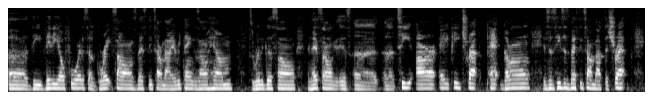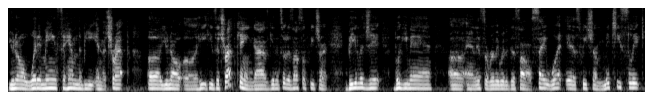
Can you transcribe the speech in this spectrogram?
uh, the video for it. It's a great song. It's basically talking about everything is on him. It's a really good song. The next song is uh, uh, T-R-A-P, Trap Pat Gone. It's just, he's just basically talking about the trap, you know, what it means to him to be in the trap uh, you know, uh, he he's a trap king, guys. Get into it. It's also featuring B-Legit, Boogeyman, uh, and it's a really really good song. Say What is featuring Mitchy Slick.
